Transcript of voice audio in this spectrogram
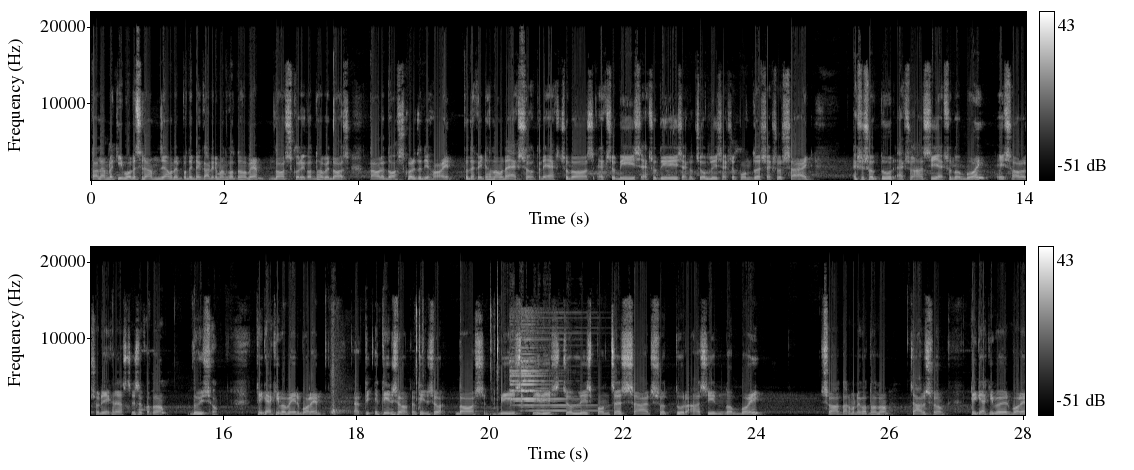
তাহলে আমরা কি বলেছিলাম যে আমাদের প্রত্যেকটা কাঠের মান কত হবে? দশ করে। কত হবে? দশ। তাহলে দশ করে যদি হয়, তো দেখো এটা হলো আমাদের একশো। তাহলে একশো দশ, একশো বিশ, একশো তিরিশ, একশো চল্লিশ, একশো পঞ্চাশ, একশো ষাট, একশো সত্তর, একশো আশি, একশো নব্বই। এই সরাসরি এখানে আসতেছে কত? দুইশো। ঠিক একইভাবে এরপরে তিনশো তিনশো দশ, বিশ, তিরিশ, চল্লিশ, পঞ্চাশ, ষাট, সত্তর, আশি, নব্বই। শ, তার মানে কত হলো? চারশো। ঠিক একইভাবে এরপরে,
